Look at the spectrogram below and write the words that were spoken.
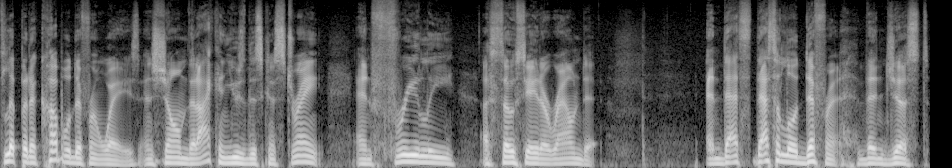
flip it a couple different ways and show them that I can use this constraint and freely associate around it. And that's that's a little different than just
